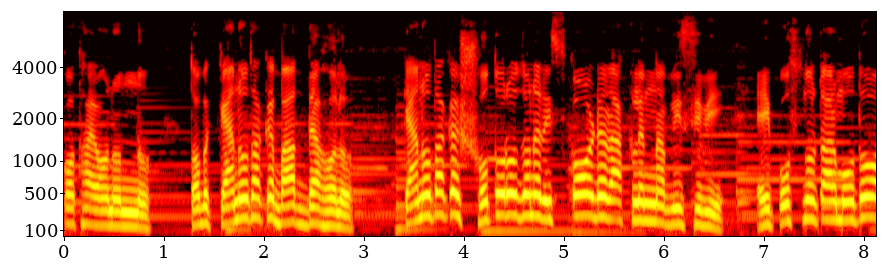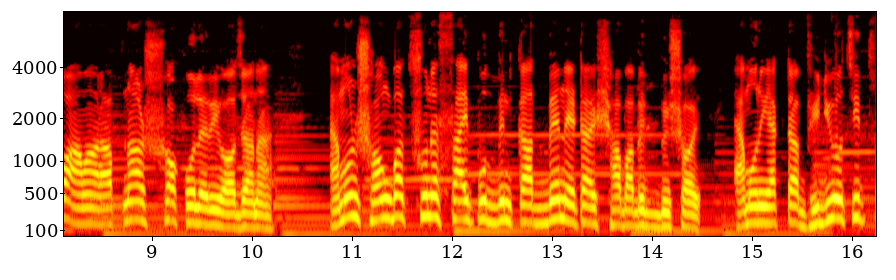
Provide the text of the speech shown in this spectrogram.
কথায় অনন্য। তবে কেন তাকে বাদ দেওয়া হলো? কেন তাকে সতেরো জনের স্কোয়াডে রাখলেন না বিসিবি? এই প্রশ্নটার মতো আমার আপনার সকলেরই অজানা। এমন সংবাদ শুনে সাইফুদ্দিন কাঁদবেন, এটাই স্বাভাবিক বিষয়। এমনই একটা ভিডিও চিত্র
